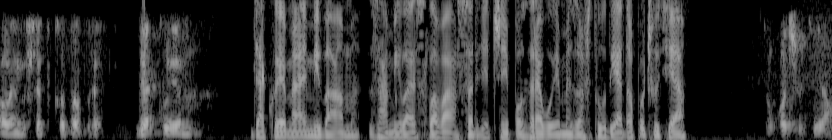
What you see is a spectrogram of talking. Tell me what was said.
a len všetko dobre. Ďakujem. Ďakujeme aj my vám za milé slova a srdečne pozdravujeme zo štúdia. Do počutia. Do počutia.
